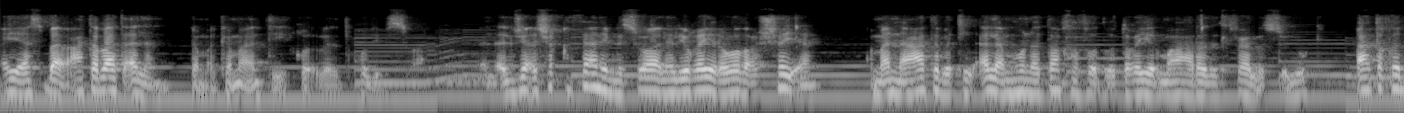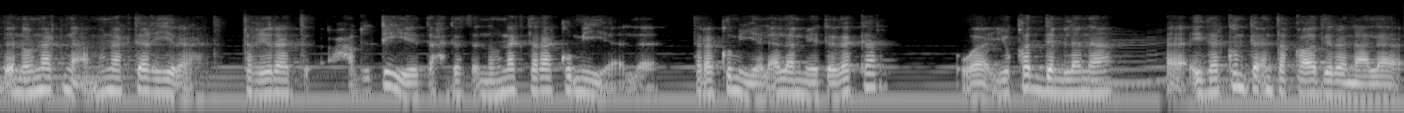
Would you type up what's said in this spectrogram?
هي اسباب عتبات ألم كما كما أنت تقولي بالسؤال. الشق الثاني من السؤال هل يغير الوضع شيئا أم أن عتبه الألم هنا تنخفض وتغير معها رده الفعل والسلوك؟ أعتقد أن هناك نعم هناك تغييرات تغييرات حقيقية تحدث أن هناك تراكمية تراكمية الألم يتذكر ويقدم لنا آه، إذا كنت أنت قادرا على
